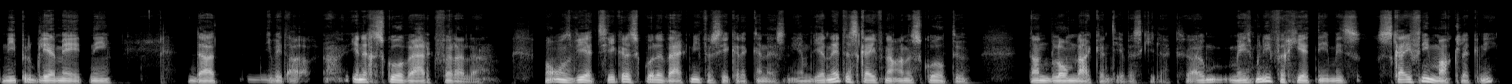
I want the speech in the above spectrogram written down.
nie probleme het nie dat jy weet enige skool werk vir hulle. Maar ons weet sekere skole werk nie vir sekere kinders nie. Om deur net te skuif na 'n ander skool toe, dan blom daai kind ewe skielik. So ou mens moenie vergeet nie, mens skuif nie maklik nie.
